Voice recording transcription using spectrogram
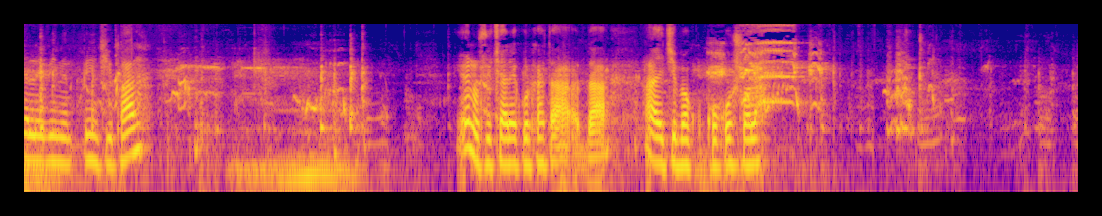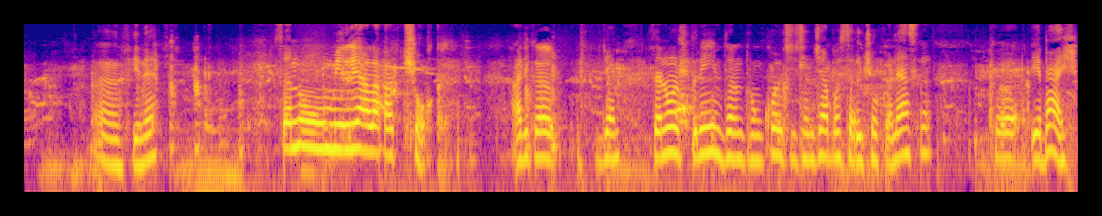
Ele vin în principal. Eu nu știu ce are curcata, dar are ceva cu cocoșul ăla. În fine. Să nu milia la cioc. Adică, gen, să nu-l prind într-un colț și să înceapă să-l ciocănească, că e bai.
